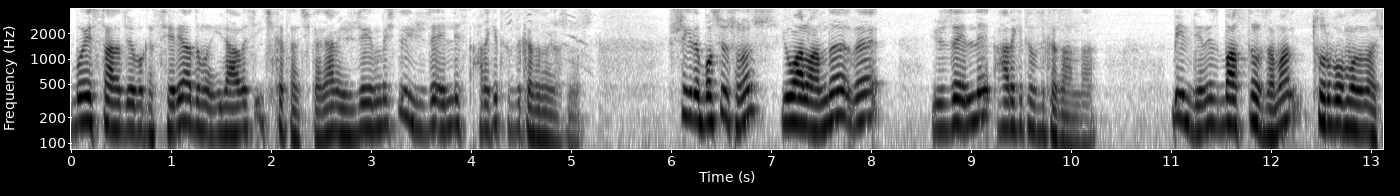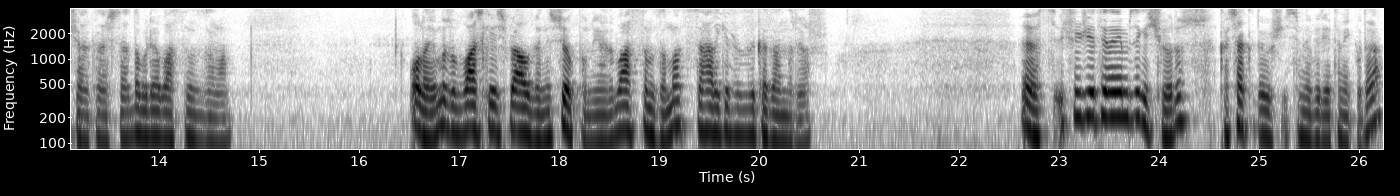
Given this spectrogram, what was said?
bu esnada diyor bakın seri adımın ilavesi iki katına çıkar. Yani %25 değil %50 hareket hızı kazanıyorsunuz. Şu şekilde basıyorsunuz yuvarlandı ve %50 hareket hızı kazandı. Bildiğiniz bastığınız zaman turbo modunu açıyor arkadaşlar. W'ye bastığınız zaman. Olayımız. Başka hiçbir albenisi yok bunun. Yani bastığınız zaman size hareket hızı kazandırıyor. Evet. Üçüncü yeteneğimize geçiyoruz. Kaçak dövüş isimli bir yetenek bu da.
